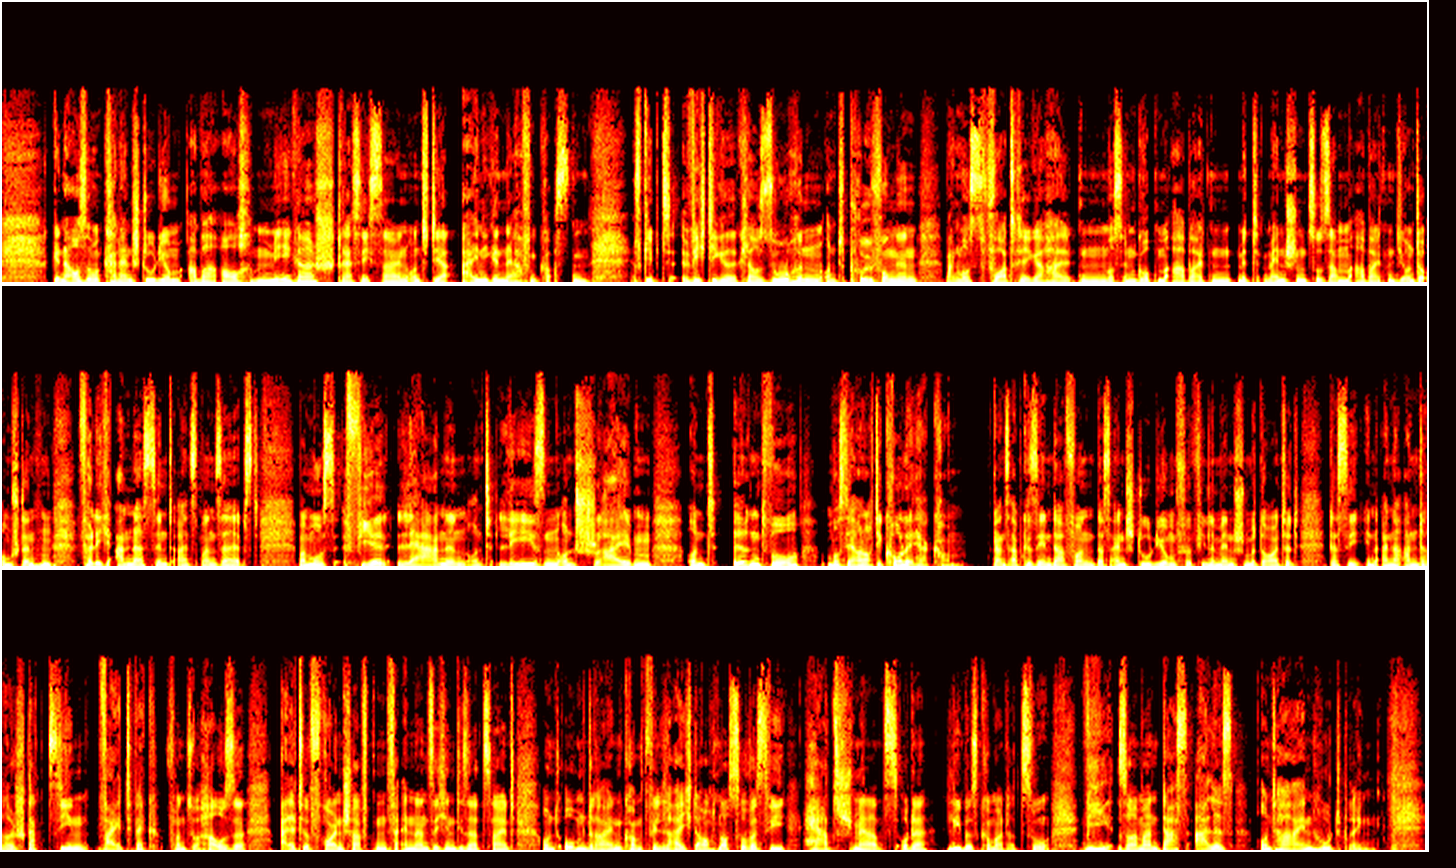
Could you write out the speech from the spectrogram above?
Genauso kann ein Studium aber auch mega stressig sein und dir einige Nerven kosten. Es gibt wichtige Klausuren und Prüfungen Prüfungen, man muss Vorträge halten, muss in Gruppen arbeiten, mit Menschen zusammenarbeiten, die unter Umständen völlig anders sind als man selbst. Man muss viel lernen und lesen und schreiben und irgendwo muss ja auch noch die Kohle herkommen. Ganz abgesehen davon, dass ein Studium für viele Menschen bedeutet, dass sie in eine andere Stadt ziehen, weit weg von zu Hause. Alte Freundschaften verändern sich in dieser Zeit und obendrein kommt vielleicht auch noch sowas wie Herzschmerz oder Liebeskummer dazu. Wie soll man das alles unter einen Hut bringen?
